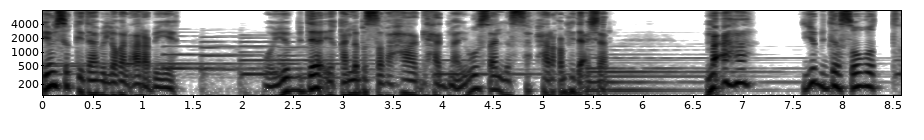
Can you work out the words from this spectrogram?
يمسك كتاب اللغة العربية ويبدأ يقلب الصفحات لحد ما يوصل للصفحة رقم 11 معها يبدأ صوت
